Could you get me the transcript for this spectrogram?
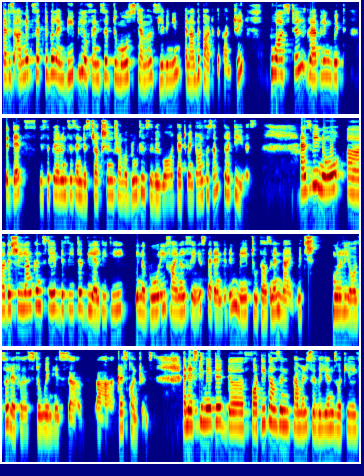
that is unacceptable and deeply offensive to most Tamils living in another part of the country who are still grappling with the deaths, disappearances, and destruction from a brutal civil war that went on for some 30 years. As we know, uh, the Sri Lankan state defeated the LTT in a gory final phase that ended in May 2009, which Murali also refers to in his uh, uh, press conference. An estimated uh, 40,000 Tamil civilians were killed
